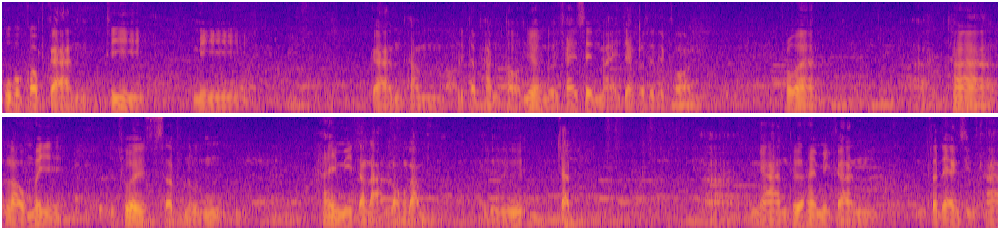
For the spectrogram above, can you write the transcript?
ผู้ประกอบการที่มีการทำผลิตภัณฑ์ต่อเนื่องโดยใช้เส้นไหมจากเกษตรกร เพราะว่าถ้าเราไม่ช่วยสนับสนุนให้มีตลาดรองรับ หรือจัดงานเพื่อให้มีการแสดงสินค้า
